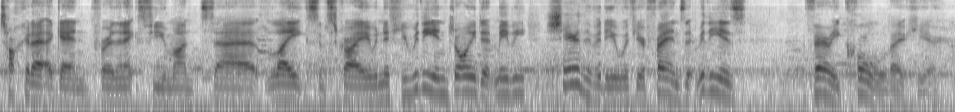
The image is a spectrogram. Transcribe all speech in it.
tuck it out again for the next few months. Uh, like, subscribe, and if you really enjoyed it, maybe share the video with your friends. It really is very cold out here.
